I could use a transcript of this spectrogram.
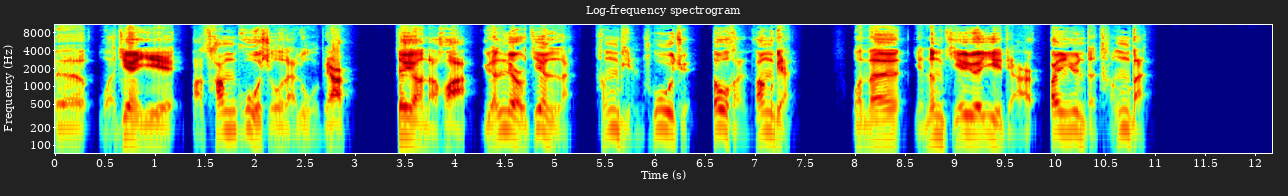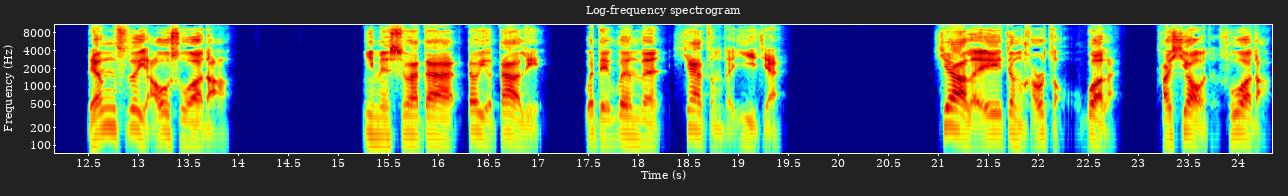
呃，我建议把仓库修在路边，这样的话，原料进来，成品出去都很方便，我们也能节约一点搬运的成本。”梁思瑶说道。“你们说的都有道理，我得问问夏总的意见。”夏雷正好走过来，他笑着说道：“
